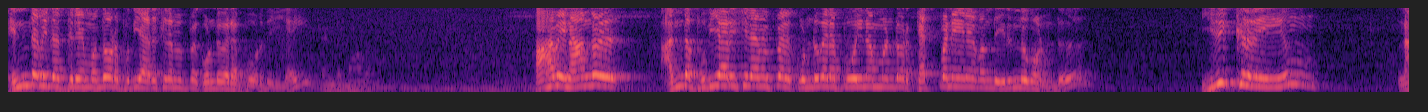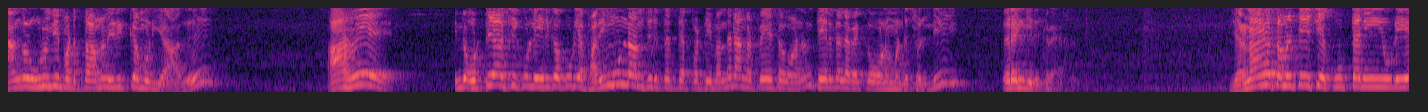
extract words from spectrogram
எந்த விதத்திலையும் வந்து ஒரு புதிய அரசியலமைப்பை கொண்டு வர போவதில்லை ஆகவே நாங்கள் அந்த புதிய அரசியலமைப்பை கொண்டு வர போயினோம் என்ற ஒரு கற்பனையில் வந்து இருந்து கொண்டு இருக்கிறதையும் நாங்கள் உறுதிப்படுத்தாமல் இருக்க முடியாது. ஆகவே இந்த ஒற்றையாட்சிக்குள்ளே இருக்கக்கூடிய பதிமூன்றாம் திருத்தத்தை பற்றி வந்து நாங்கள் பேச வேணும் தேர்தலை வைக்க வேணும் என்று சொல்லி இறங்கி இருக்கிறார்கள் ஜனநாயக தமிழ் தேசிய கூட்டணியினுடைய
